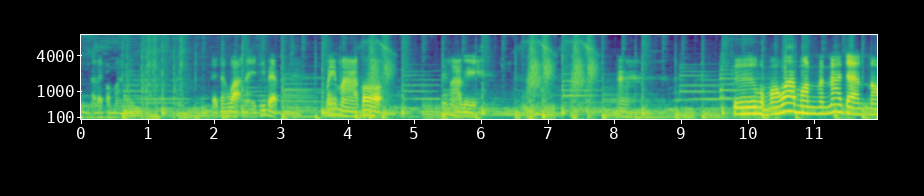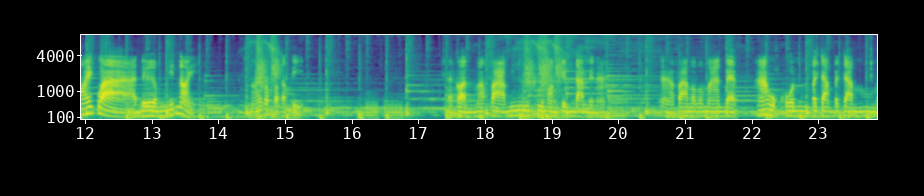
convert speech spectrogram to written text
1 อะไรประมาณนี้ แต่จังหวะไหนที่แบบไม่มาก็ ไม่มาเลย อ่า คือผมมองว่ามอนมันน่าจะน้อยกว่าเดิมนิดหน่อย น้อยกว่าปกติ แต่ก่อนมาฟาร์มนี่คือมอนเต็มดันเลยนะ อ่า ฟาร์มมาประมาณแบบห้าหกคนประจำประจำ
